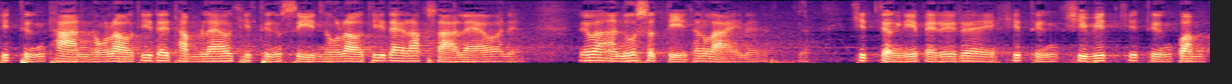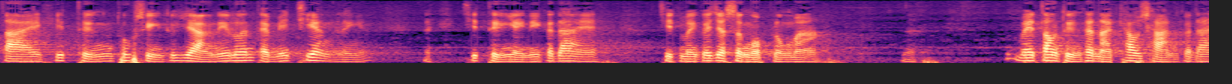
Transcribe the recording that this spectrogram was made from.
คิดถึงทานของเราที่ได้ทำแล้ว คิดถึงศีลของเราที่ได้รักษาแล้วเนี่ยเรียกว่าอนุสติทั้งหลายเนี่ยคิดอย่างนี้ไปเรื่อยๆ คิดถึงชีวิต คิดถึงความตาย คิดถึงทุกสิ่งทุกอย่างนี่ล้วนแต่ไม่เที่ยงอะไรเงี้ยคิดถึงอย่างนี้ก็ได้ จิตมันก็จะสงบลงมา ไม่ต้องถึงขนาดเข้าฌานก็ได้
